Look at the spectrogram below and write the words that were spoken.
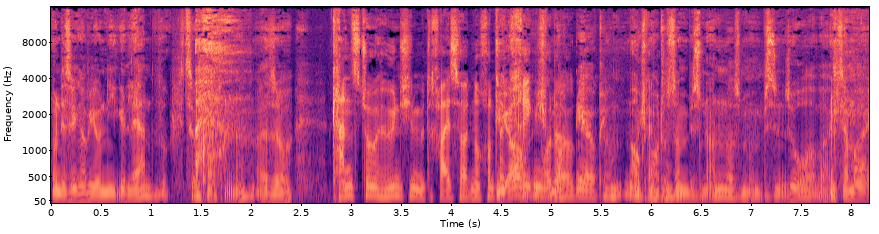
Und deswegen habe ich auch nie gelernt, wirklich zu kochen, ne? Also Kannst du Hühnchen mit Reis heute noch runterkriegen? ich oder? Mach, ja, klar. Ich Okay. mache das so ein bisschen anders, mal ein bisschen so, aber ich sag mal,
